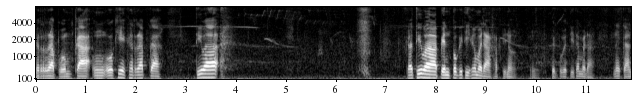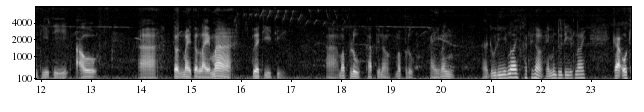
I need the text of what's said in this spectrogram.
ครับผมกะโอเคครับกะถือว่าก็ถือว่าเป็นปกติธรรมดาครับพี่น้องเป็นปกติธรรมดาในการที่ที่เอาอต้นไม้ต้นไหลมาเพื่อที่ที่มาปลูกครับพี่น้องมาปลูกให้มันดูดีอีกน้อยครับพี่น้องให้มันดูดีอีกน้อยก็โอเค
